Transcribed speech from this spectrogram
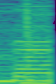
मा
